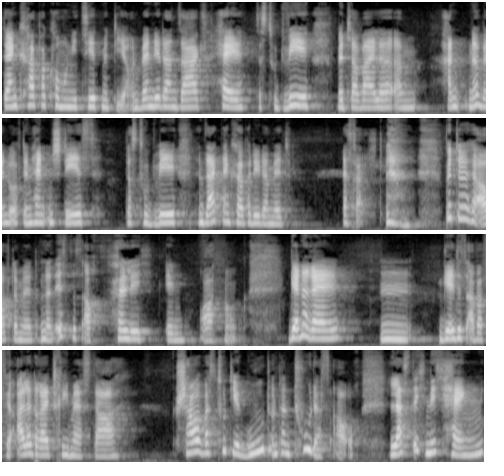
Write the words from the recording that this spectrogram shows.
Dein Körper kommuniziert mit dir. Und wenn dir dann sagt, hey, das tut weh, mittlerweile, ähm, Hand, ne, wenn du auf den Händen stehst, das tut weh, dann sagt dein Körper dir damit, es reicht. Bitte hör auf damit. Und dann ist es auch völlig in Ordnung. Generell mh, mm, gilt es aber für alle drei Trimester. Schau, was tut dir gut und dann tu das auch. Lass dich nicht hängen,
